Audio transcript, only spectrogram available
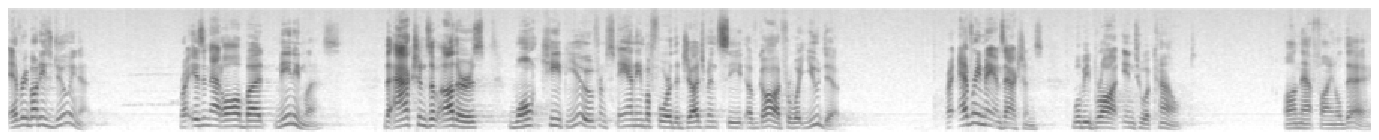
Everybody's doing it. Right? Isn't that all but meaningless? The actions of others won't keep you from standing before the judgment seat of God for what you did. Right? Every man's actions will be brought into account on that final day.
